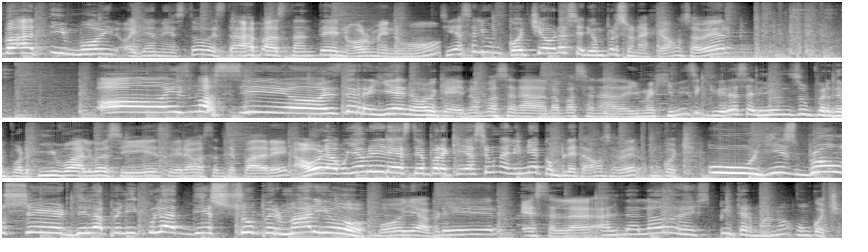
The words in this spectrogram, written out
Batimóvil. Oigan, esto está bastante enorme, ¿no? Si ya salió un coche, ahora sería un personaje. Vamos a ver ¡Oh! ¡Es vacío! Es de relleno. Ok, no pasa nada, no pasa nada. Imagínense que hubiera salido un super deportivo, algo así. Estuviera bastante padre. Ahora voy a abrir este para que ya sea una línea completa. Vamos a ver, un coche. ¡Uy! Es Browser de la película de Super Mario. Voy a abrir esta, al, lado de Spiderman, ¿no? Un coche.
